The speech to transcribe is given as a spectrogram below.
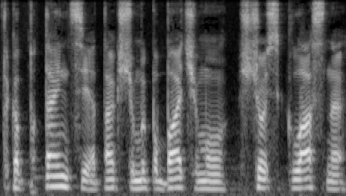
така потенція, так, що ми побачимо щось класне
